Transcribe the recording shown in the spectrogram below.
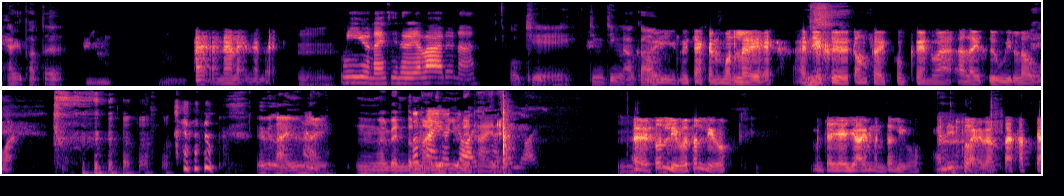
แฮร์รี่พอตเตอร์อ่านั่นแหละนั่นแหละอืมมีอยู่ในซินเดอเรลล่าด้วยนะ โอเค จริง ๆ แล้วก็เฮ้ยรู้จักกันหมดเลยอะอันนี้คือต้อง search Google ว่าอะไรคือ willow วะไม่เป็นไรไม่เป็นไรอืมมันเป็นต้นไม้ที่ไม่อยู่ในไทยต้เนี่ยนม้ย้อยอืมเออต้นหลิวต้นหลิว มันจะย้อยๆเหมือนต้นหลิว อันนี้อ่าสวยแบบประทับใจ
